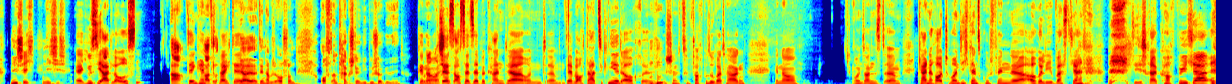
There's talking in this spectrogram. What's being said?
nischig. Nischig. Äh, UC Adler Olsen, Ah, Den kennst du vielleicht, der- ja, ja, den habe ich auch schon oft an Tankstellen die Bücher gesehen. genau, der ist auch sehr, sehr bekannt, ja, und ähm, der war auch da, hat signiert, auch äh, Mhm. schon zu Fachbesuchertagen, genau. Und sonst ähm, kleinere Autoren, die ich ganz gut finde, Aurelie Bastian, sie schreibt Kochbücher.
